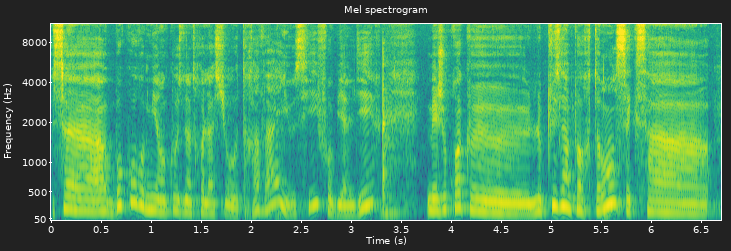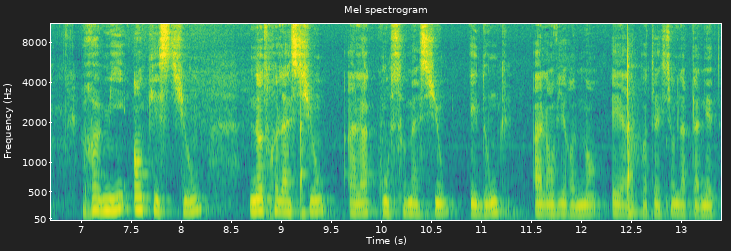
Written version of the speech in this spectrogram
Ça a beaucoup remis en cause notre relation au travail aussi, il faut bien le dire. Mais je crois que le plus important, c'est que ça a remis en question notre relation à la consommation et donc à l'environnement et à la protection de la planète.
